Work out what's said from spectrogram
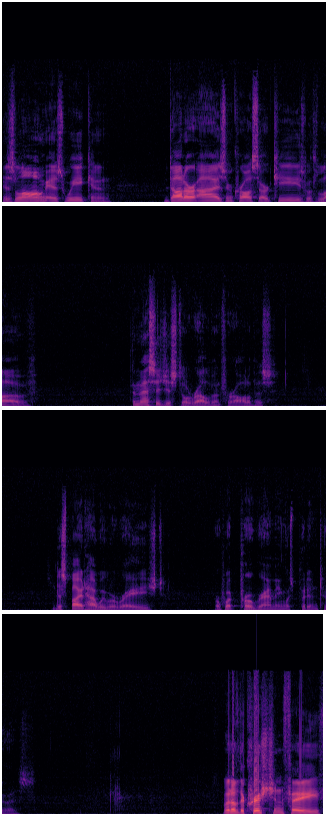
As long as we can dot our I's and cross our T's with love, the message is still relevant for all of us, despite how we were raised or what programming was put into us. But of the Christian faith,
